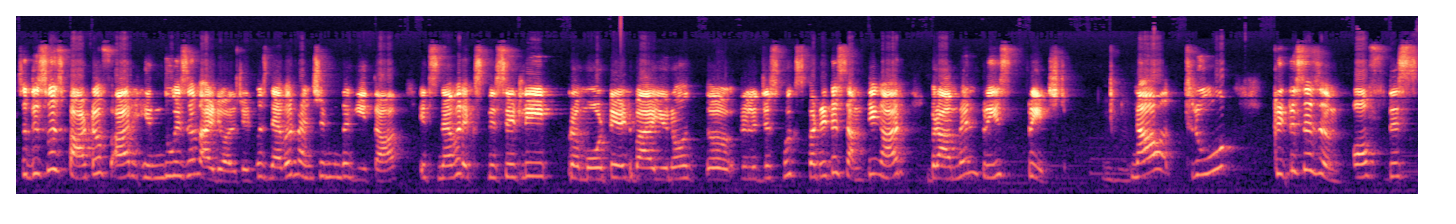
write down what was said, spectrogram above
So this was part of our Hinduism ideology. It was never mentioned in the Gita. It's never explicitly promoted by you know the religious books, but it is something our Brahmin priests preached. Mm-hmm. Now through criticism of this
